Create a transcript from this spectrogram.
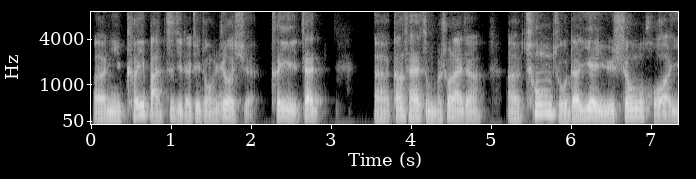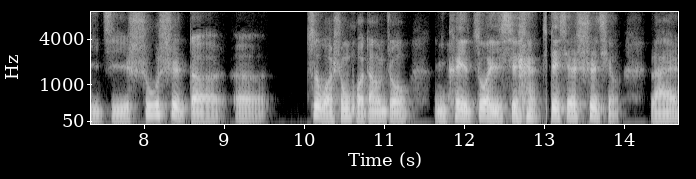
呃，你可以把自己的这种热血，可以在，呃，刚才怎么说来着？呃，充足的业余生活以及舒适的呃自我生活当中，你可以做一些 这些事情来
